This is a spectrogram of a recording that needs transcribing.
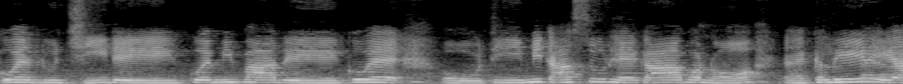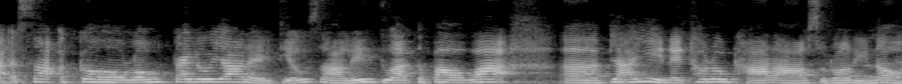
ကိုယ့်ရဲ့လူကြီးတွေကိုယ့်ရဲ့မိဘတွေကိုယ့်ရဲ့ဟိုဒီမိသားစုထဲကပေါ့နော်အဲကလေးတွေကအစအကောင်လုံးတိုက်လို့ရတယ်ဒီဥစ္စာလေးသူကတဘာဝအာပြားရည်နဲ့ထုတ်လုပ်ထားတာဆိုတော့လေနော်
